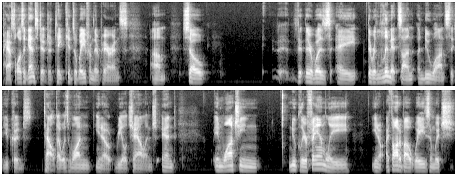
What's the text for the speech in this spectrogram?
pass laws against it or take kids away from their parents. Um, so th- there was a there were limits on a nuance that you could tell. That was one you know real challenge and in watching Nuclear Family, you know, I thought about ways in which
